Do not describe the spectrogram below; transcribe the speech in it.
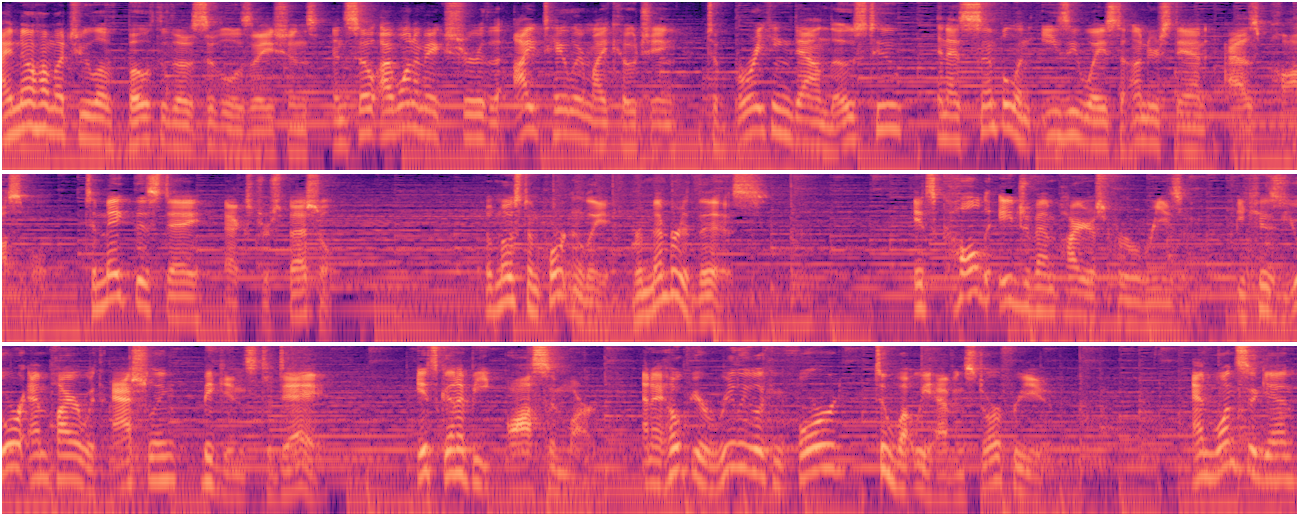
I know how much you love both of those civilizations, and so I want to make sure that I tailor my coaching to breaking down those two in as simple and easy ways to understand as possible, to make this day extra special. But most importantly, remember this. It's called Age of Empires for a reason, because your empire with Aishling begins today. It's gonna be awesome, Mark, and I hope you're really looking forward to what we have in store for you. And once again,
